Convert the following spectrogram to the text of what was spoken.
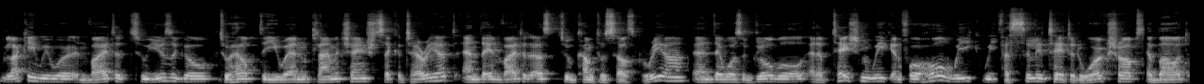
lucky we were invited two years ago to help the UN Climate Change Secretariat, and they invited us to come to South Korea. And there was a global adaptation week, and for a whole week, we facilitated workshops about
